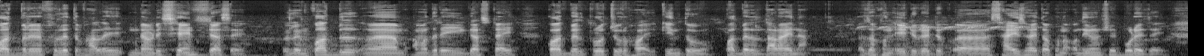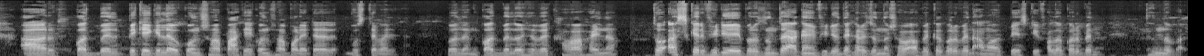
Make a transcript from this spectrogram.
কদবেলের ফুলে তো ভালোই মোটামুটি সেন্ট আছে, বুঝলেন? কদবেল আমাদের এই গাছটায় কদবেল প্রচুর হয়, কিন্তু কদবেল দাঁড়ায় না। যখন এইটুকু একটু সাইজ হয়, তখন অধিকাংশই পড়ে যায়। আর কদবেল পেকে গেলেও কোন সময় পাকে, কোন সময় পড়ে, এটা বুঝতে পারি না। বুঝলেন কদবেল ওইভাবে খাওয়া হয় না। তো আজকের ভিডিও এই পর্যন্ত আগামী ভিডিও দেখার জন্য সব অপেক্ষা করবেন, আমার পেজটি ফলো করবেন। ধন্যবাদ।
